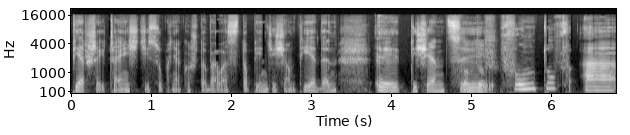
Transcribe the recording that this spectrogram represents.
pierwszej części suknia kosztowała 151 y, tysięcy funtów. funtów. a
